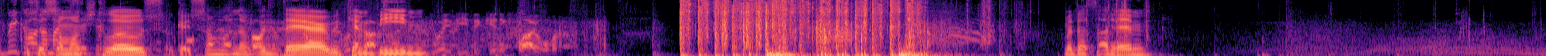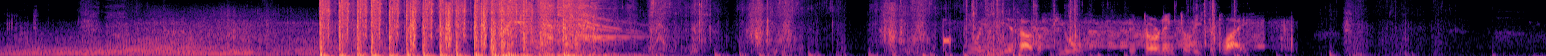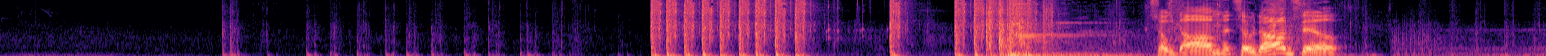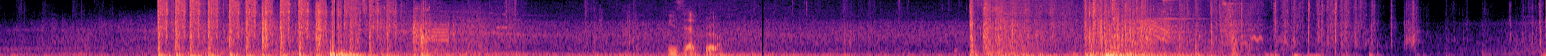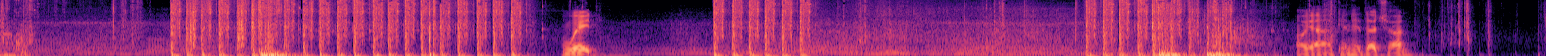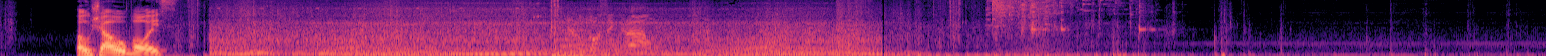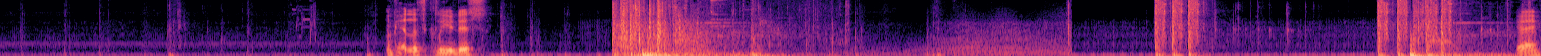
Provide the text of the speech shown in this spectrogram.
need recon Is there someone position. close? Okay, someone over there. We can beam. UAV beginning flyover. But that's not him. UAV is out of fuel. Returning to resupply. So dumb. It's so dumb still. He's dead, bro. Wait. Oh yeah, I can hit that shot. Oh show, boys. You're losing ground. Okay, let's clear this. Okay.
